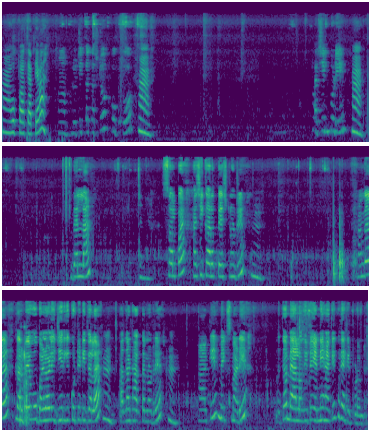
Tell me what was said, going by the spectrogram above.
ಹಾಂ ಉಪ್ಪು ಹಾಕತ್ತೇವ ಹಾಂ ರುಚಿಗೆ ತಕ್ಕಷ್ಟು ಉಪ್ಪು. ಹಾಂ. ಅರಿಶಿನ ಪುಡಿ. ಹಾಂ. ಬೆಲ್ಲ. ಸ್ವಲ್ಪ ಹಸಿ ಖಾರದ ಪೇಸ್ಟ್ ನೋಡ್ರಿ. ಹಂಗ ಕರ್ಬೇವು ಬೆಳ್ಳುಳ್ಳಿ ಜೀರಿಗೆ ಕುಟ್ಟಿಟ್ಟಿದ್ದಲ್ಲ ಅದನ್ನ ಹಾಕ್ತಾನೆ ನೋಡ್ರಿ. ಹಾಕಿ ಮಿಕ್ಸ್ ಮಾಡಿ ಅದಕ್ಕೆ ಮ್ಯಾಲ ಒಂದಿಟ್ಟು ಎಣ್ಣೆ ಹಾಕಿ ಕುದಿಯಾಕ ಇಟ್ಬಿಡೋಣ್ರಿ.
